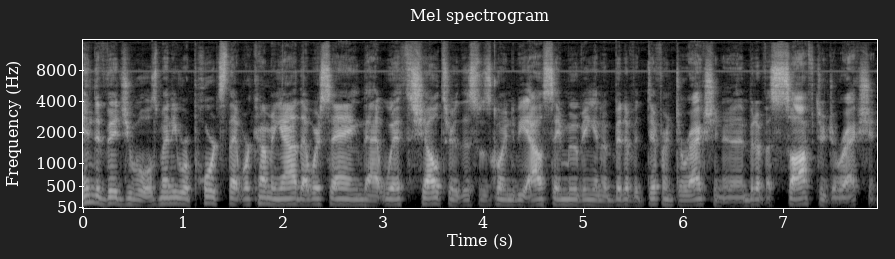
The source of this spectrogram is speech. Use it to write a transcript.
individuals, many reports that were coming out that were saying that with Shelter, this was going to be Alcest moving in a bit of a different direction, in a bit of a softer direction.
